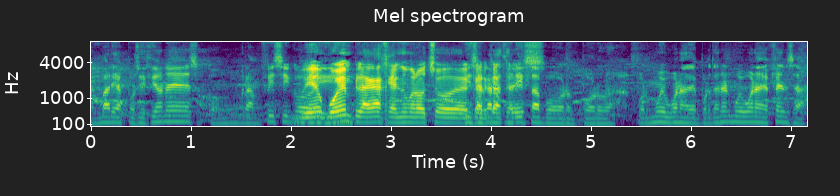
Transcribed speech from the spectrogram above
en varias posiciones, con un gran físico. Bien- y, buen plagaje el número 8 y del se Carcáceres. caracteriza por, por, por muy buena, por tener muy buena defensa.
